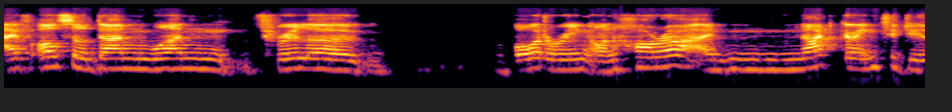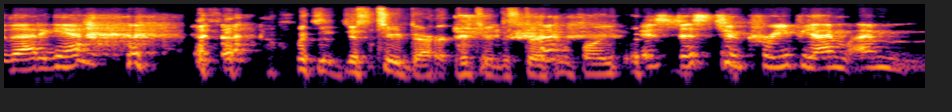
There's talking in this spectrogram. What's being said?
I've also done one thriller bordering on horror. I'm not going to do that again. Was it just too dark or too disturbing for you? it's just too creepy. I'm I'm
